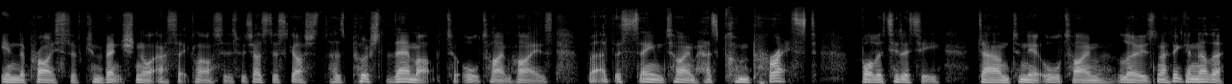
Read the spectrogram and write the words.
in the price of conventional asset classes, which, as discussed, has pushed them up to all time highs, but at the same time has compressed volatility down to near all time lows. And I think another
